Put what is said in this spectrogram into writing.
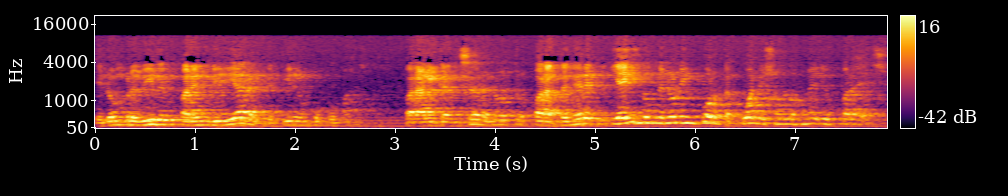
El hombre vive para envidiar al que tiene un poco más para alcanzar al otro, para tener, y ahí es donde no le importa cuáles son los medios para eso.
